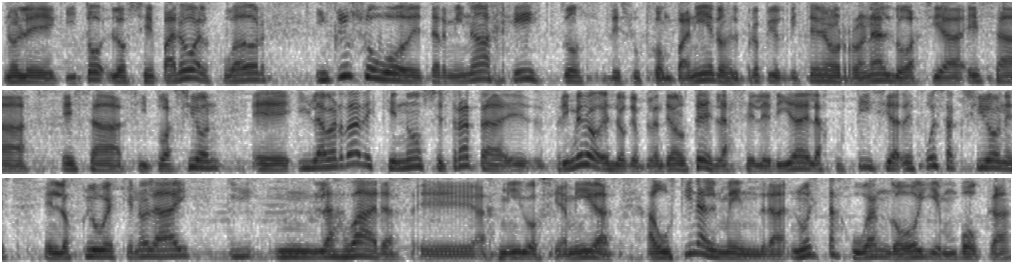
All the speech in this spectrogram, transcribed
no le quitó, lo separó al jugador. Incluso hubo determinados gestos de sus compañeros, del propio Cristiano Ronaldo, hacia esa, esa situación. Eh, y la verdad es que no se trata, eh, primero es lo que planteaban ustedes, la celeridad de la justicia, después acciones en los clubes que no la hay. Y mm, las varas, eh, amigos y amigas, Agustín Almendra no está jugando hoy en Boca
